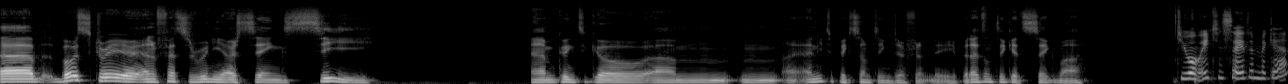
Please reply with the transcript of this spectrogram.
Uh, both Skrier and Fatsaruni are saying C. I'm going to go. Um, mm, I, I need to pick something differently, but I don't think it's Sigma. Do you want me to say them again?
